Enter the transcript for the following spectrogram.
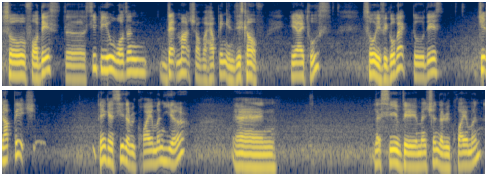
So for this the CPU wasn't that much of a helping in this kind of AI tools. So if we go back to this github page then you can see the requirement here. And let's see if they mention the requirement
